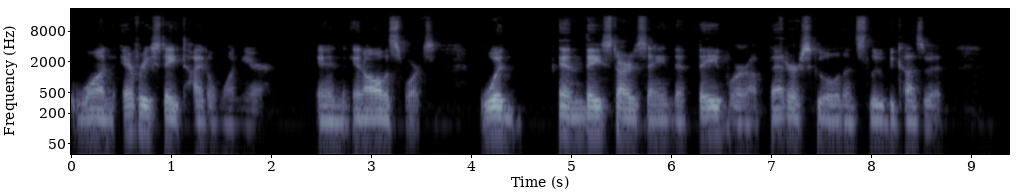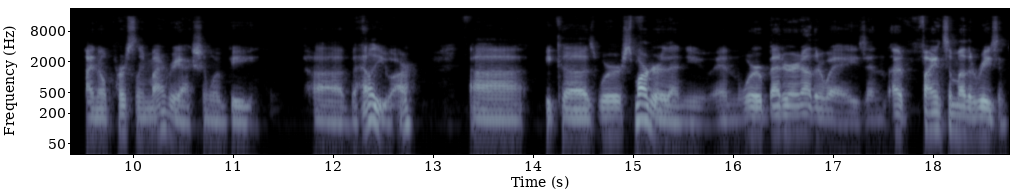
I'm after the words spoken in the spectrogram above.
won every state title one year in in all the sports? Would and they started saying that they were a better school than SLU because of it. I know personally my reaction would be uh, the hell you are. Uh, because we're smarter than you and we're better in other ways and I find some other reason.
